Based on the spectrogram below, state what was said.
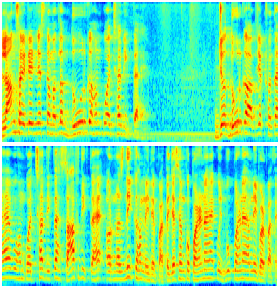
long sightedness का मतलब दूर का हमको अच्छा दिखता है। जो दूर का ऑब्जेक्ट होता है, वो हमको अच्छा दिखता है, साफ़ दिखता है और नज़दीक का हम नहीं देख पाते। जैसे हमको पढ़ना है, कुछ बुक पढ़ना है, हम नहीं पढ़ पाते।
